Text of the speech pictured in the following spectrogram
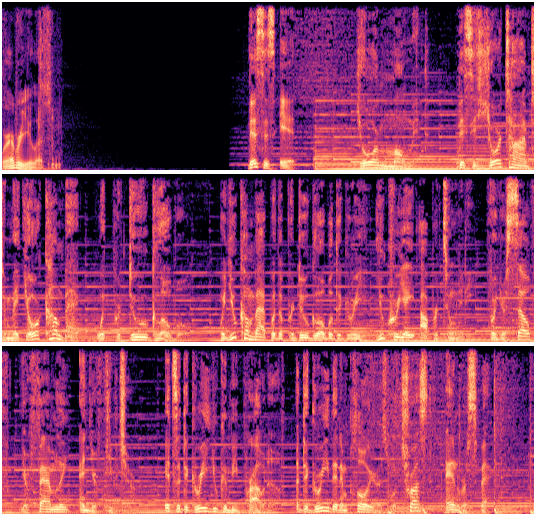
wherever you listen. This is it. Your moment. This is your time to make your comeback with Purdue Global. When you come back with a Purdue Global degree, you create opportunity for yourself, your family, and your future. It's a degree you can be proud of, a degree that employers will trust and respect.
